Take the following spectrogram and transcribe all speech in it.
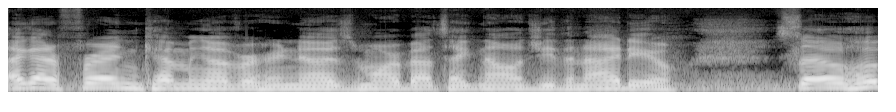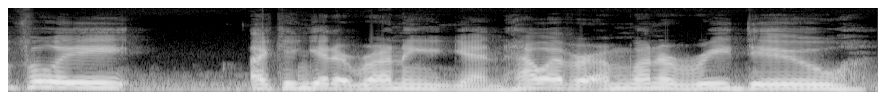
I got a friend coming over who knows more about technology than I do. So hopefully I can get it running again. However, I'm going to redo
